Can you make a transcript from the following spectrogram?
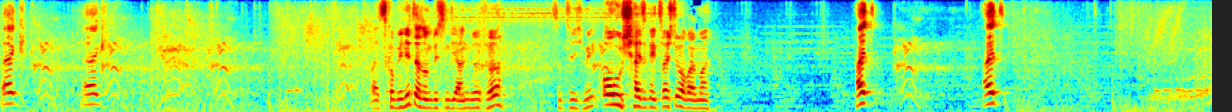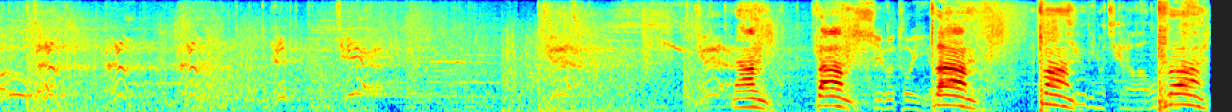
Weg. Weg. Jetzt kombiniert er so ein bisschen die Angriffe. Das ist natürlich mega. Oh, scheiße, krieg zwei Stück auf einmal. Halt! Halt! Bam. Bam. Bam. Bam. Bam.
